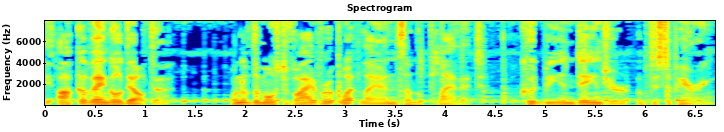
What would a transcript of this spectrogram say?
The Okavango Delta, one of the most vibrant wetlands on the planet, could be in danger of disappearing.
